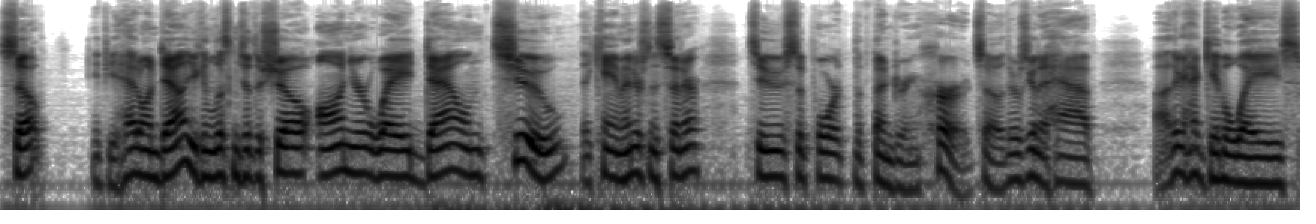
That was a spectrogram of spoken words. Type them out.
So if you head on down, you can listen to the show on your way down to the Cam Henderson Center to support the Thundering Herd. So there's going to have uh, they're to have giveaways.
